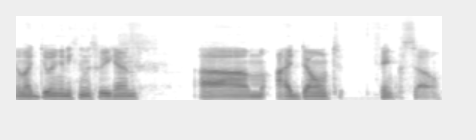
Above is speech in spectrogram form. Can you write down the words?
Am I doing anything this weekend? Um, I don't think so.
